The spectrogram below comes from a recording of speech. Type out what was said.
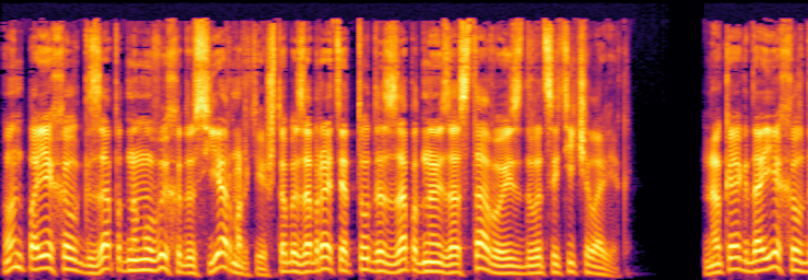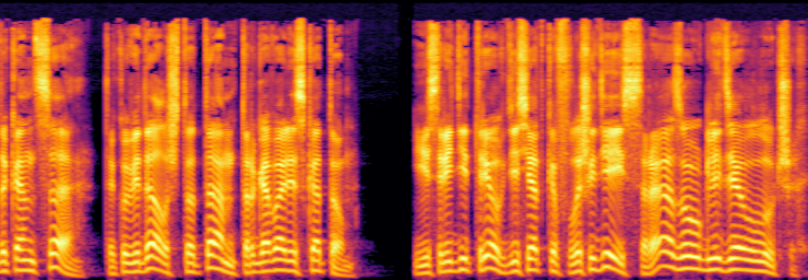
Он поехал к западному выходу с ярмарки, чтобы забрать оттуда западную заставу из двадцати человек. Но как доехал до конца, так увидал, что там торговали скотом. И среди трех десятков лошадей сразу углядел лучших.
